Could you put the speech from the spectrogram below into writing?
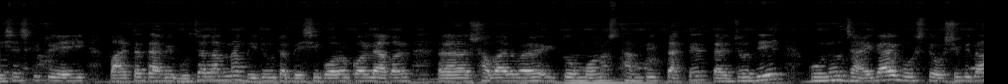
বিশেষ কিছু এই পার্টটাতে আমি বুঝালাম না, ভিডিওটা বেশি বড় করলে আবার সবার একটু মনস্তান্ত্রিক থাকে। তাই যদি কোনো জায়গায় বুঝতে অসুবিধা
